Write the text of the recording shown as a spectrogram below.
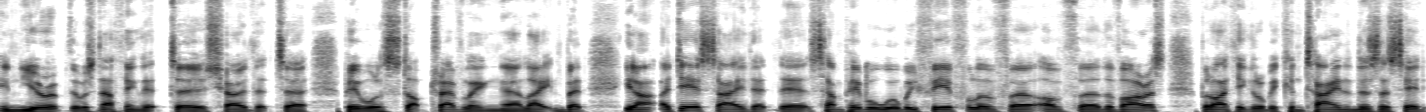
in Europe there was nothing that uh, showed that people stopped travelling, Leighton. But you know, I dare say that some people will be fearful of of the virus, but I think it'll be contained. And as I said,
